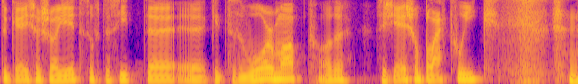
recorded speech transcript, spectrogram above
du gehst ja schon jetzt auf der Seite, äh, gibt es ein Warm-up, oder? Es ist eh schon Black Week.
